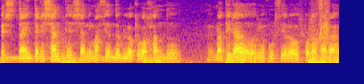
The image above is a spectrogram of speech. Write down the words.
Está interesante esa animación de bloque bajando. Me ha tirado los murciélagos por la cara.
